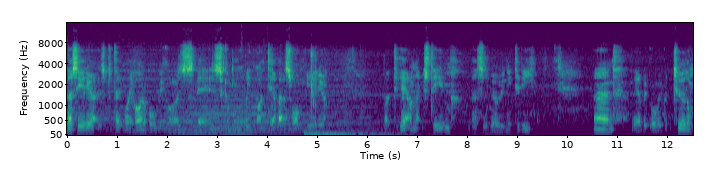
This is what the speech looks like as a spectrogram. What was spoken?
This area is particularly horrible because it is coming leading onto a bit of swampy area. But to get our next team, this is where we need to be. And there we go, we've got two of them.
